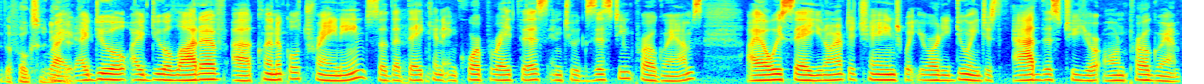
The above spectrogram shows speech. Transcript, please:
to the folks who need Right. it? I do. I do a lot of uh, clinical training so that they can incorporate this into existing programs. I always say you don't have to change what you're already doing; just add this to your own program.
